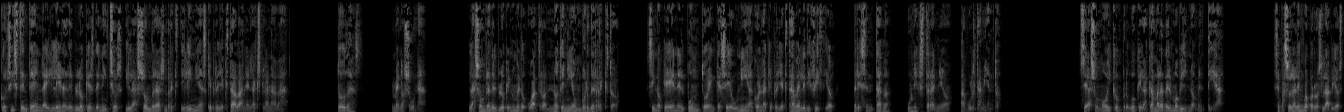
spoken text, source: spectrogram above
consistente en la hilera de bloques de nichos y las sombras rectilíneas que proyectaban en la explanada. Todas menos una. La sombra del bloque número cuatro no tenía un borde recto, sino que en el punto en que se unía con la que proyectaba el edificio, presentaba un extraño abultamiento. Se asomó y comprobó que la cámara del móvil no mentía. Se pasó la lengua por los labios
